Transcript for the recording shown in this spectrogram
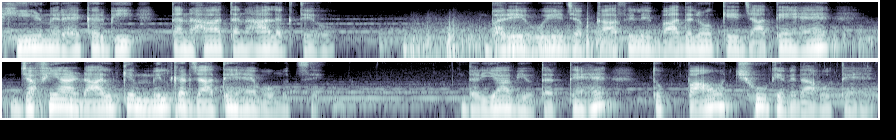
भीड़ में रहकर भी तन्हा तन्हा लगते हो। भरे हुए जब काफिले बादलों के जाते हैं, जफियाँ डाल के मिलकर जाते हैं वो मुझसे। दरिया भी उतरते हैं तो पाँव छू के विदा होते हैं।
